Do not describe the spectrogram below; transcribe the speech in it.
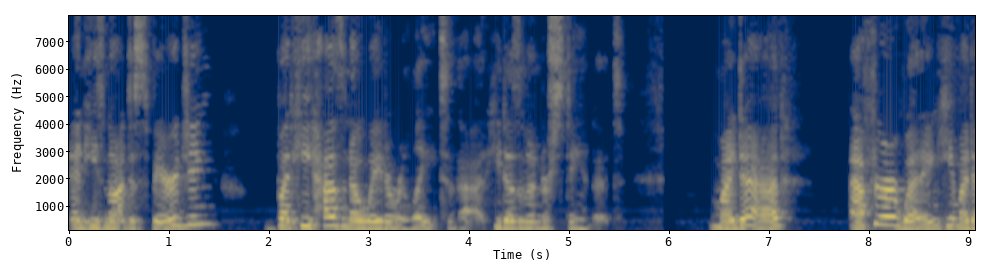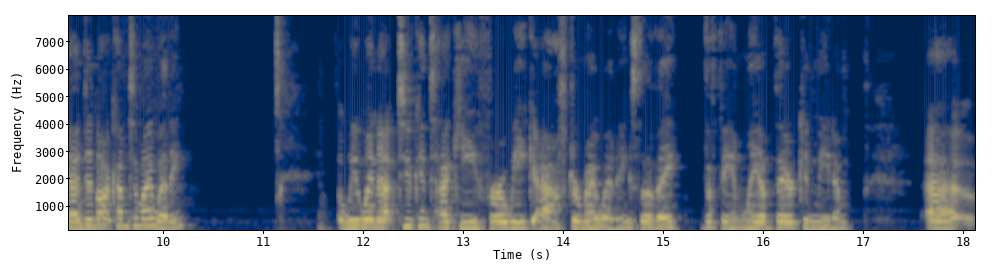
and he's not disparaging, but he has no way to relate to that. He doesn't understand it. My dad, after our wedding, he my dad did not come to my wedding. We went up to Kentucky for a week after my wedding so they the family up there can meet him. Uh,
